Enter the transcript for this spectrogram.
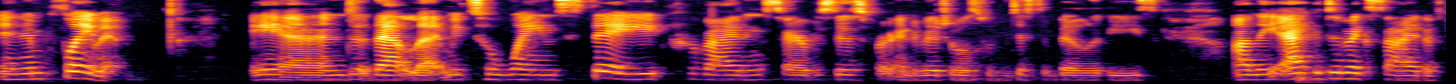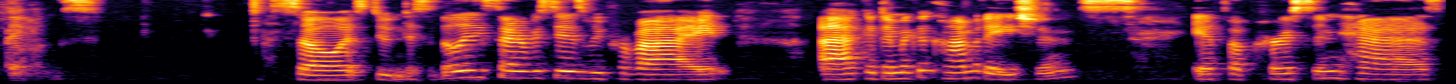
in employment and that led me to Wayne State, providing services for individuals with disabilities on the academic side of things. So, at Student Disability Services, we provide academic accommodations. If a person has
